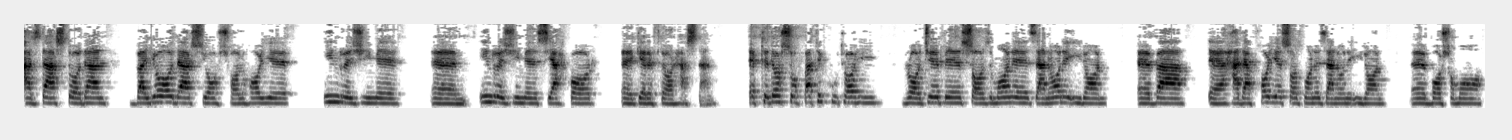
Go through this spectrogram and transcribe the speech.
از دست دادن و یا در سیاه این رژیم این رژیم سیاهکار گرفتار هستند. ابتدا صحبت کوتاهی راجع به سازمان زنان ایران و هدفهای سازمان زنان ایران با شما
